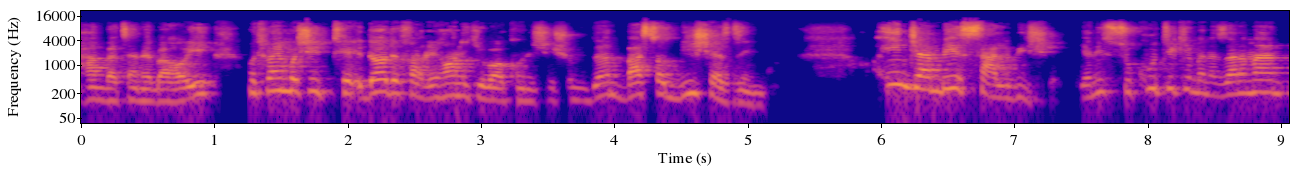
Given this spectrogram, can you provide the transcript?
هموطن بهایی مطمئن باشید تعداد فقیهانی که واکنششون دادن بسا بیش از این بود. این جنبه سلبیشه. یعنی سکوتی که به نظر من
